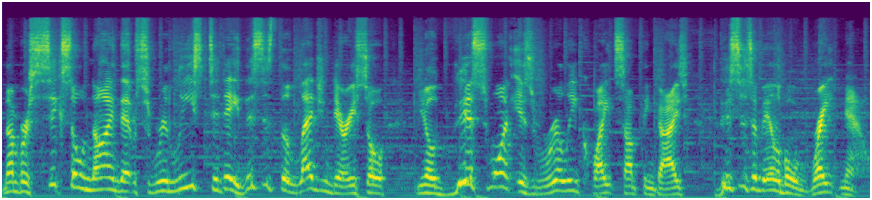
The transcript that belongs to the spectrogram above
number 609 that was released today. This is the legendary. So, you know, this one is really quite something, guys. This is available right now.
